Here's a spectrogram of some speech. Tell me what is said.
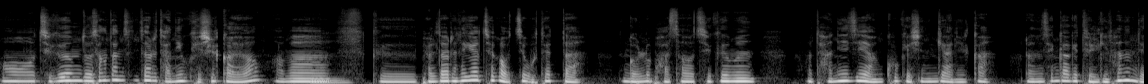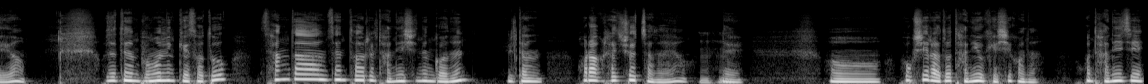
어, 지금도 상담센터를 다니고 계실까요? 아마 음, 그 별다른 해결책을 얻지 못했다는 걸로 봐서 지금은 다니지 않고 계시는 게 아닐까라는 생각이 들긴 하는데요. 어쨌든 부모님께서도 상담센터를 다니시는 거는 일단 허락을 해주셨잖아요. 음흠. 네. 어, 혹시라도 다니고 계시거나 혹은 다니지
